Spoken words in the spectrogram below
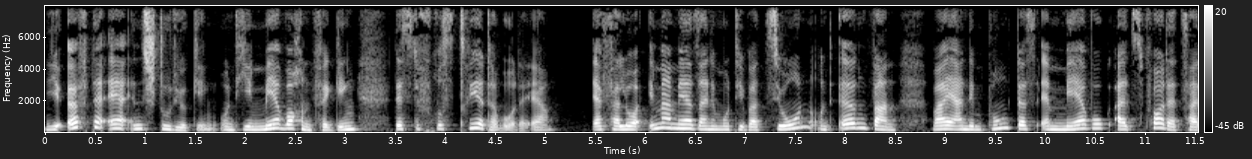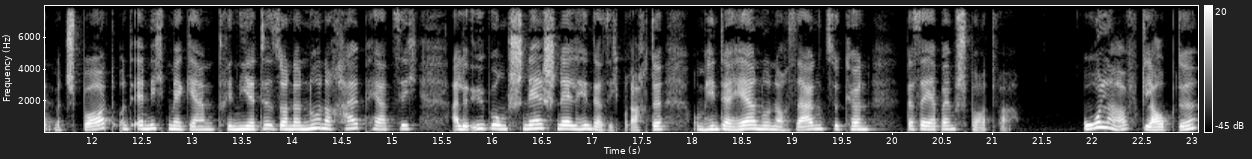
Je öfter er ins Studio ging und je mehr Wochen verging, desto frustrierter wurde er. Er verlor immer mehr seine Motivation und irgendwann war er an dem Punkt, dass er mehr wog als vor der Zeit mit Sport und er nicht mehr gern trainierte, sondern nur noch halbherzig alle Übungen schnell, schnell hinter sich brachte, um hinterher nur noch sagen zu können, dass er ja beim Sport war. Olaf glaubte,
